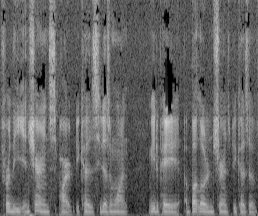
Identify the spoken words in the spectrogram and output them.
for the insurance part because he doesn't want me to pay a buttload of insurance because of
